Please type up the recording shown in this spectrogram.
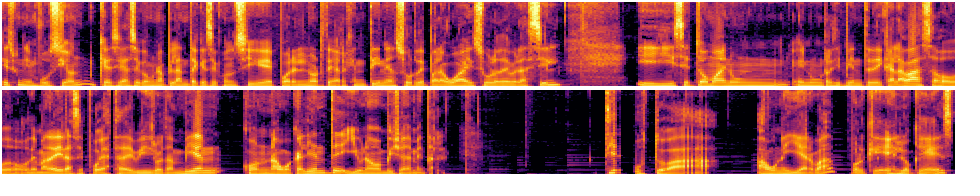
es una infusión que se hace con una planta que se consigue por el norte de Argentina, sur de Paraguay, sur de Brasil. Y se toma en un, en un recipiente de calabaza o de madera, se puede hasta de vidrio también, con agua caliente y una bombilla de metal tiene gusto a, una hierba, porque es lo que es,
